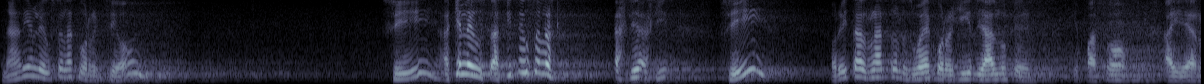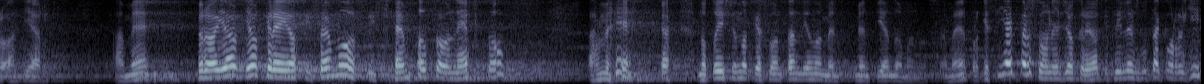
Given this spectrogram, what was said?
Nadie le gusta la corrección. ¿Sí? ¿A quién le gusta? ¿A ti te gustan las... Así, así? ¿Sí? Ahorita al rato les voy a corregir de algo que, pasó ayer o antier. Amén. Pero yo, yo creo, si somos, si somos honestos, amén. No estoy diciendo que son tan bien mintiendo, hermanos. Amén. Porque sí hay personas, yo creo, que sí les gusta corregir.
